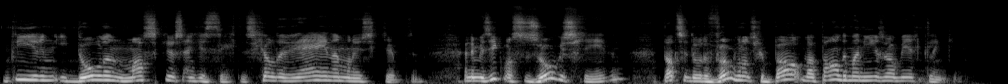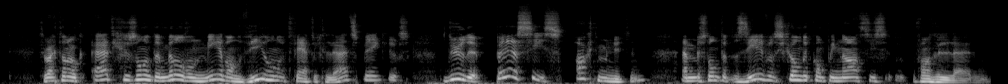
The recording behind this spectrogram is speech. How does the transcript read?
Dieren, idolen, maskers en gezichten, schilderijen en manuscripten. En de muziek was zo geschreven dat ze door de vorm van het gebouw op een bepaalde manier zou weer klinken. Ze werd dan ook uitgezonden door middel van meer dan 450 luidsprekers, duurde precies 8 minuten en bestond uit zeer verschillende combinaties van geluiden.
